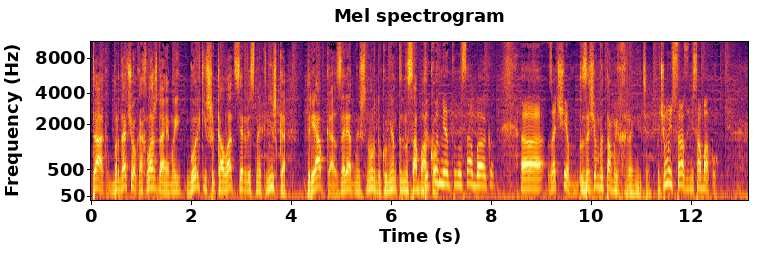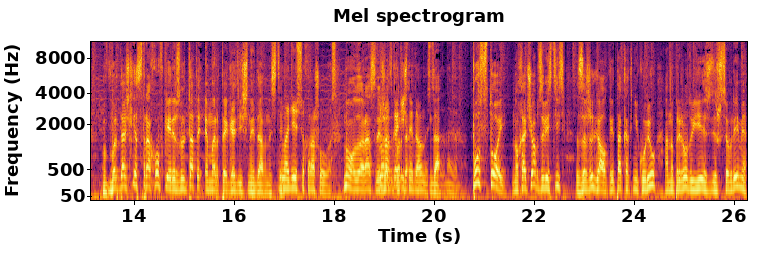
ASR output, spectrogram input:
Так, бардачок охлаждаемый, горький шоколад, сервисная книжка, тряпка, зарядный шнур, документы на собаку. Документы на собаку. А, зачем? Зачем вы там их храните? Почему сразу не собаку? В бардачке страховка и результаты МРТ годичной давности. Надеюсь, все хорошо у вас. Ну, раз лежит Ну, раз в барда- годичной давности, Да. да, наверное. Пустой, но хочу обзавестись зажигалкой. Так как не курю, а на природу ездишь все время,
